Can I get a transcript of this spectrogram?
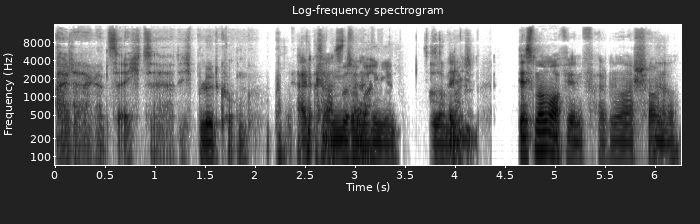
Alter, da kannst du echt äh, dich blöd gucken. Da krass, müssen wir ne? mal hingehen. Zusammen. Berlin. Das machen wir auf jeden Fall. Mal schauen, Ja. ne?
